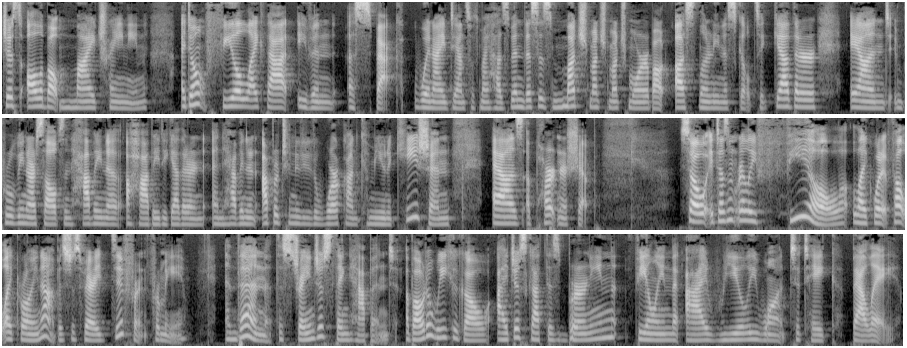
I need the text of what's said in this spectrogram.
just all about my training. I don't feel like that even a speck when I dance with my husband. This is much, much, much more about us learning a skill together and improving ourselves and having a, a hobby together and, and having an opportunity to work on communication as a partnership. So it doesn't really feel like what it felt like growing up. It's just very different for me. And then the strangest thing happened. About a week ago, I just got this burning feeling that I really want to take ballet.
